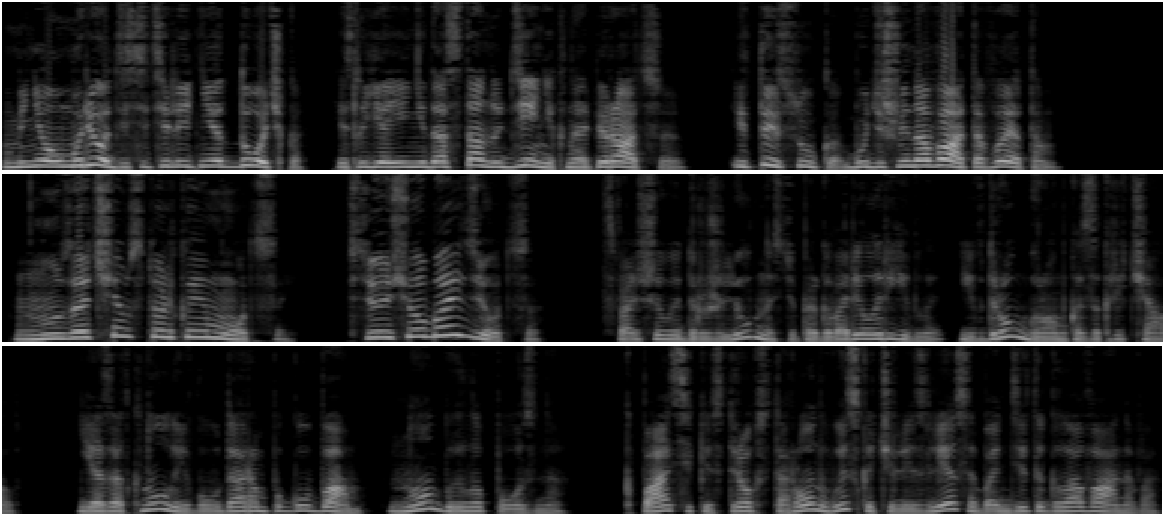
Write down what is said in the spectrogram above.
У меня умрет десятилетняя дочка, если я ей не достану денег на операцию. И ты, сука, будешь виновата в этом. Ну зачем столько эмоций? Все еще обойдется. С фальшивой дружелюбностью проговорил Ридле и вдруг громко закричал. Я заткнула его ударом по губам, но было поздно. К пасеке с трех сторон выскочили из леса бандиты Голованова.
